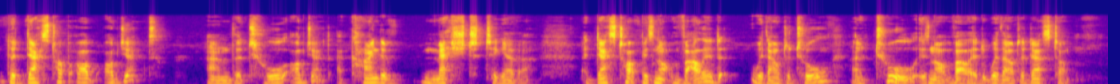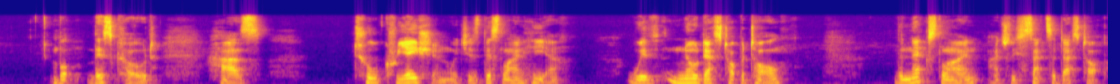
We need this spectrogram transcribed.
the desktop ob object and the tool object are kind of meshed together. A desktop is not valid without a tool, and a tool is not valid without a desktop. But this code has tool creation, which is this line here, with no desktop at all. The next line actually sets a desktop,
